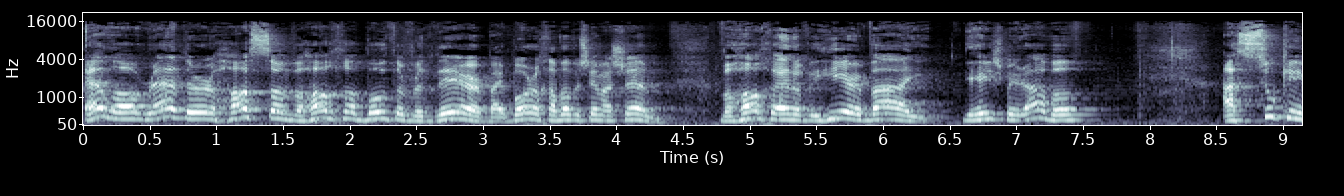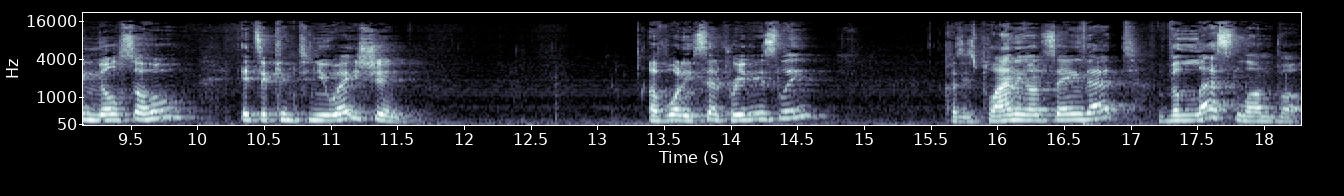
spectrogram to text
Ella, rather, Hasam v'Hacha, both over there by Baruch Haba B'Shem Hashem, v'Hacha, and over here by Yehesh Rabba, Asuke Milsahu, it's a continuation of what he said previously, because he's planning on saying that, V'les Lanva,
